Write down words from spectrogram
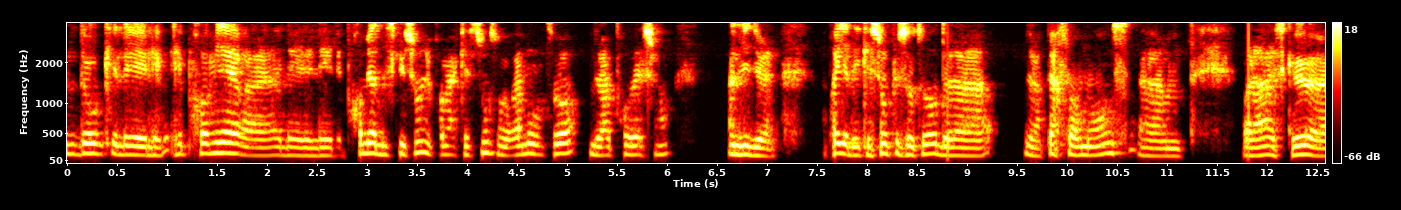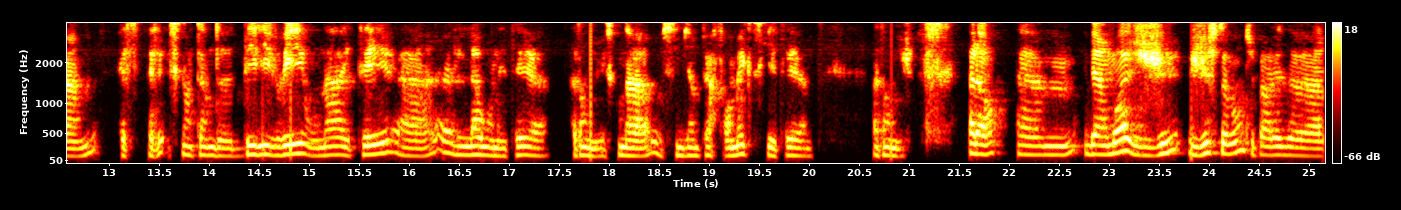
Donc les, les, les premières euh, les, les, premières discussions, les premières questions sont vraiment autour de la progression individuelle. Après, il y a des questions plus autour de la de la performance, euh, voilà, est-ce que est-ce, qu'en termes de delivery, on a été là où on était attendu. Est-ce qu'on a aussi bien performé que ce qui était attendu? Alors, eh bien moi, justement, tu parlais de,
